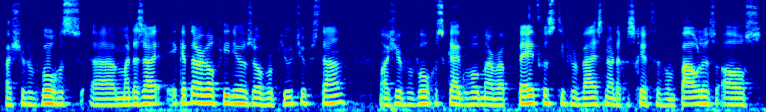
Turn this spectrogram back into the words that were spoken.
als je vervolgens, uh, maar zei, ik heb daar wel video's over op YouTube staan. Maar als je vervolgens kijkt bijvoorbeeld naar waar Petrus, die verwijst naar de geschriften van Paulus als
